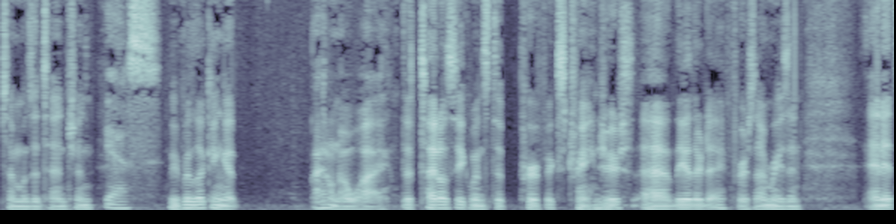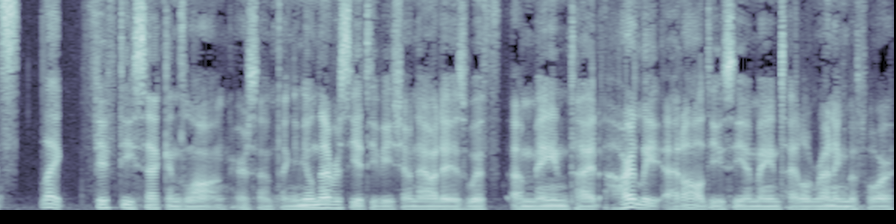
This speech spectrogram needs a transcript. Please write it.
someone's attention. Yes. We were looking at, I don't know why, the title sequence to Perfect Strangers uh, the other day for some reason. And it's like 50 seconds long or something. And you'll never see a TV show nowadays with a main title. Hardly at all do you see a main title running before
